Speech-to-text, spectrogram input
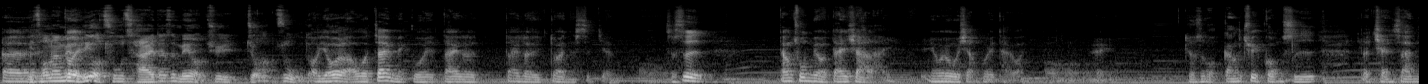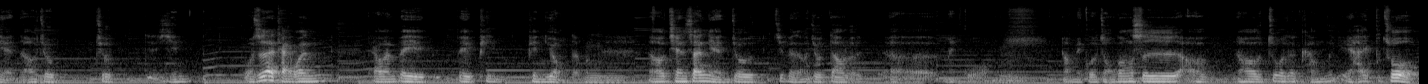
呃，你从来没有，对。你有出差，但是没有去久住的。哦，有了，我在美国也待了待了一段的时间，哦，只是当初没有待下来，因为我想回台湾。哦，哎，就是我刚去公司的前三年，然后就就已经，我是在台湾台湾被被聘聘用的，嗯，然后前三年就基本上就到了呃美国，嗯，到美国总公司，然后然后做的可能也还不错。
